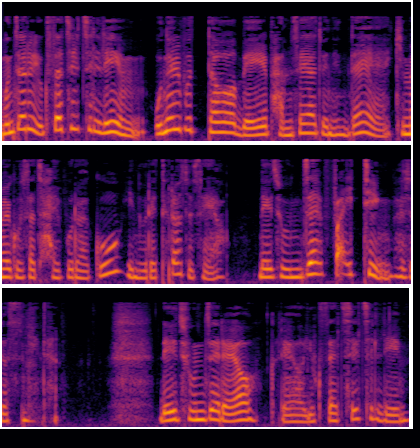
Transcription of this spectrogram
문자로 6477님, 오늘부터 매일 밤새야 되는데, 기말고사 잘 보라고 이 노래 틀어주세요. 내 존재 파이팅! 하셨습니다. 내 존재래요. 그래요. 6477님.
